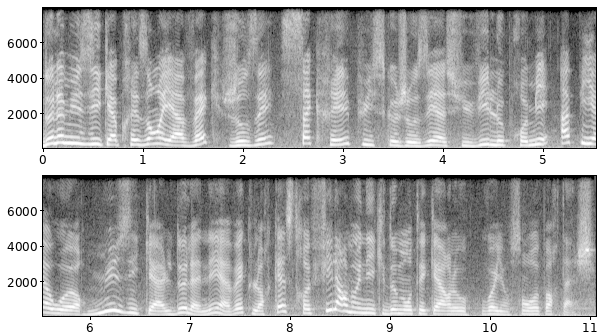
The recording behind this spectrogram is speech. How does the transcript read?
De la musique à présent et avec José Sacré, puisque José a suivi le premier Happy Hour musical de l'année avec l'Orchestre Philharmonique de Monte-Carlo. Voyons son reportage.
